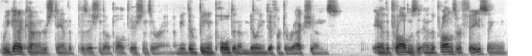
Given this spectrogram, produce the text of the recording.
we got to kind of understand the position that our politicians are in. I mean they're being pulled in a million different directions. And the problems and the problems they're facing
